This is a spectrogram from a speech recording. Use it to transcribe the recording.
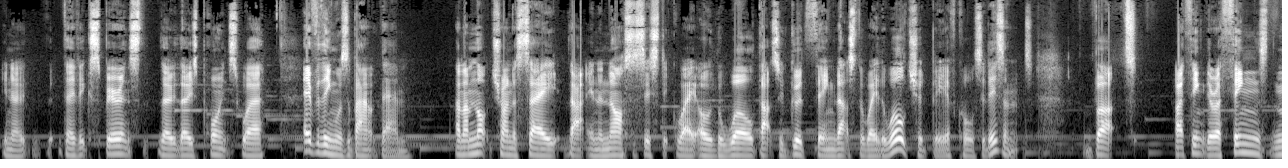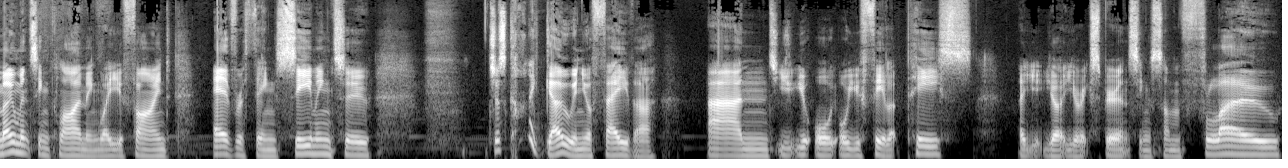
you know, they've experienced those points where everything was about them. And I'm not trying to say that in a narcissistic way, oh, the world, that's a good thing, that's the way the world should be. Of course, it isn't. But I think there are things, moments in climbing where you find everything seeming to just kind of go in your favor and you, you or, or you feel at peace uh, you're, you're experiencing some flow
